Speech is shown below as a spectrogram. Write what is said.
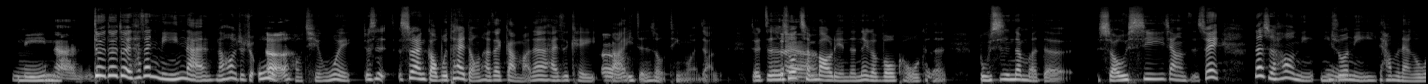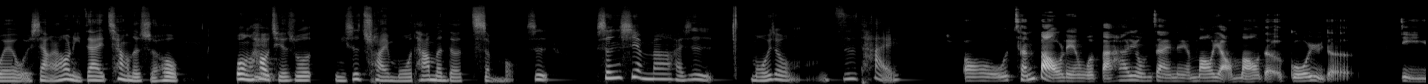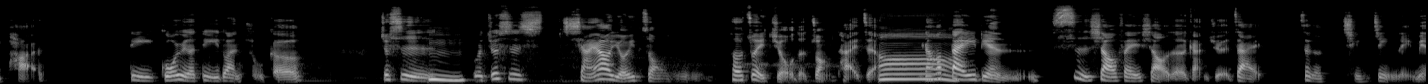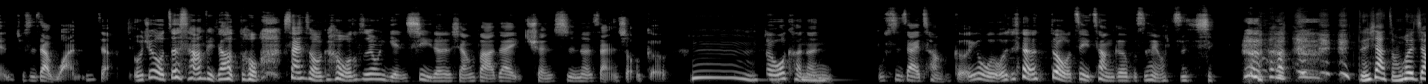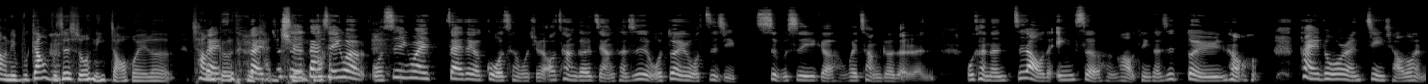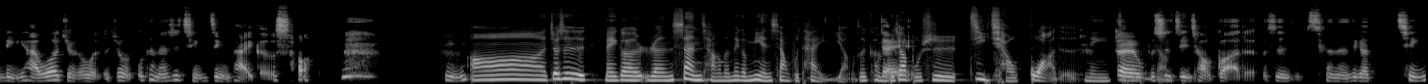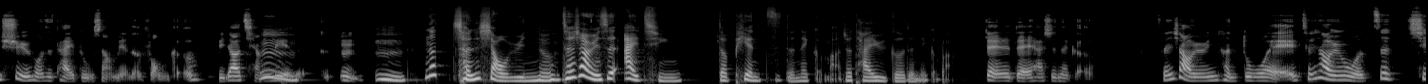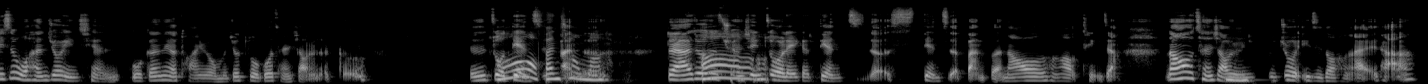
呢喃，对对对，他在呢喃，然后就觉得哦，好前卫，就是虽然搞不太懂他在干嘛，但是还是可以把一整首听完这样子。对，只能说陈宝莲的那个 vocal 我可能不是那么的熟悉这样子，所以那时候你你说你以他们两个为偶像，然后你在唱的时候，我很好奇说你是揣摩他们的什么？是？声线吗？还是某一种姿态？哦，陈宝莲，我把它用在那个猫咬猫的国语的第一 part，第国语的第一段主歌，就是，嗯，我就是想要有一种喝醉酒的状态，这样，哦，然后带一点似笑非笑的感觉在。这个情境里面就是在玩这样，我觉得我这张比较多三首歌，我都是用演戏的想法在诠释那三首歌。嗯，对，我可能不是在唱歌，嗯、因为我我觉得对我自己唱歌不是很有自信。等一下，怎么会这样？你不刚不是说你找回了唱歌的感觉吗？就是，但是因为我是因为在这个过程，我觉得哦，唱歌这样。可是我对于我自己是不是一个很会唱歌的人，我可能知道我的音色很好听。可是对于那种 太多人技巧都很厉害，我会觉得我就我可能是情境派歌手。嗯哦，就是每个人擅长的那个面相不太一样，所以可能比较不是技巧挂的那一种。对，不是技巧挂的，是可能这个情绪或是态度上面的风格比较强烈的。嗯嗯，嗯，那陈小云呢？陈小云是爱情的骗子的那个嘛？就台语歌的那个吧？对对对，他是那个陈小云很多哎、欸。陈小云，我这其实我很久以前，我跟那个团员我们就做过陈小云的歌。也是做电子、哦、翻唱吗？对啊，就是全新做了一个电子的、哦、电子的版本，然后很好听这样。然后陈小云我就一直都很爱他。嗯、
